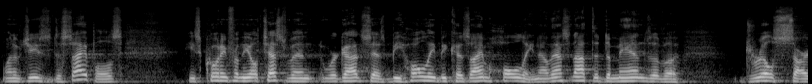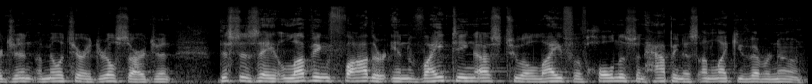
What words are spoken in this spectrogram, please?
one of Jesus' disciples, he's quoting from the Old Testament where God says, Be holy because I'm holy. Now, that's not the demands of a drill sergeant, a military drill sergeant. This is a loving Father inviting us to a life of wholeness and happiness unlike you've ever known.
